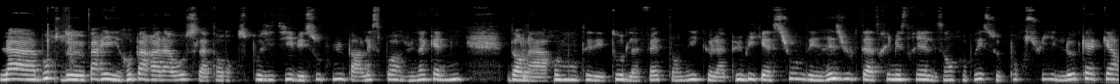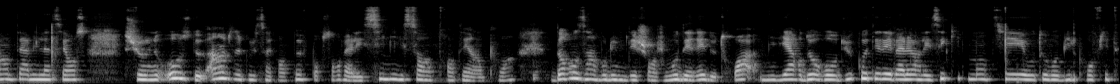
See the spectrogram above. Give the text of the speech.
La bourse de Paris repart à la hausse, la tendance positive est soutenue par l'espoir d'une accalmie dans la remontée des taux de la Fed, tandis que la publication des résultats trimestriels des entreprises se poursuit. Le CAC 40 termine la séance sur une hausse de 1,59% vers les 6131 points, dans un volume d'échange modéré de 3 milliards d'euros. Du côté des valeurs, les équipementiers automobiles profitent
